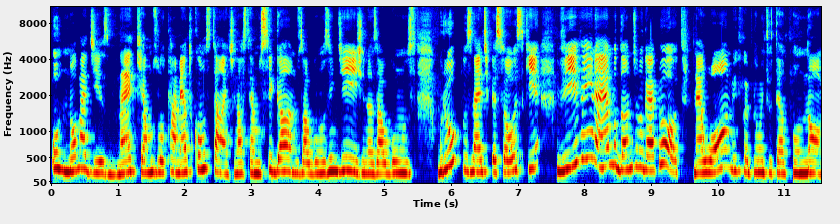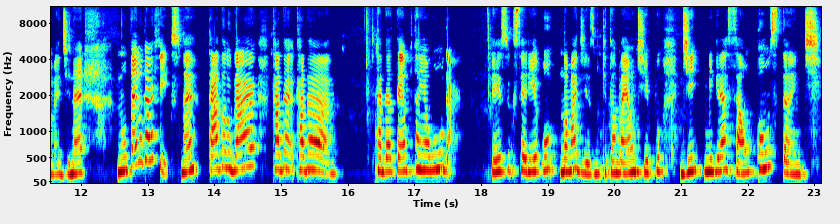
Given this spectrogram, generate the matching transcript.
o nomadismo, né? Que é um deslocamento constante. Nós temos ciganos, alguns indígenas, alguns grupos, né? De pessoas que vivem, né? Mudando de lugar para o outro, né? O homem foi por muito tempo um nômade, né? Não tem lugar fixo, né? Cada lugar, cada, cada, cada tempo está em algum lugar. É isso que seria o nomadismo, que também é um tipo de migração constante.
